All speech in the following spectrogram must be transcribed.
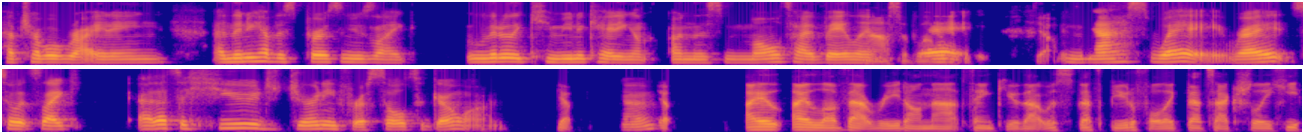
have trouble writing, and then you have this person who's, like, literally communicating on on this multivalent Massive level. way, Yeah. mass way, right? So it's like, uh, that's a huge journey for a soul to go on. Yep. You know? Yep. I I love that read on that, thank you, that was that's beautiful, like, that's actually he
